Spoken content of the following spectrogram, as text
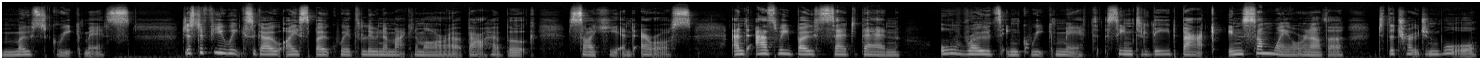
most Greek myths. Just a few weeks ago, I spoke with Luna McNamara about her book, Psyche and Eros, and as we both said then, all roads in Greek myth seem to lead back, in some way or another, to the Trojan War.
